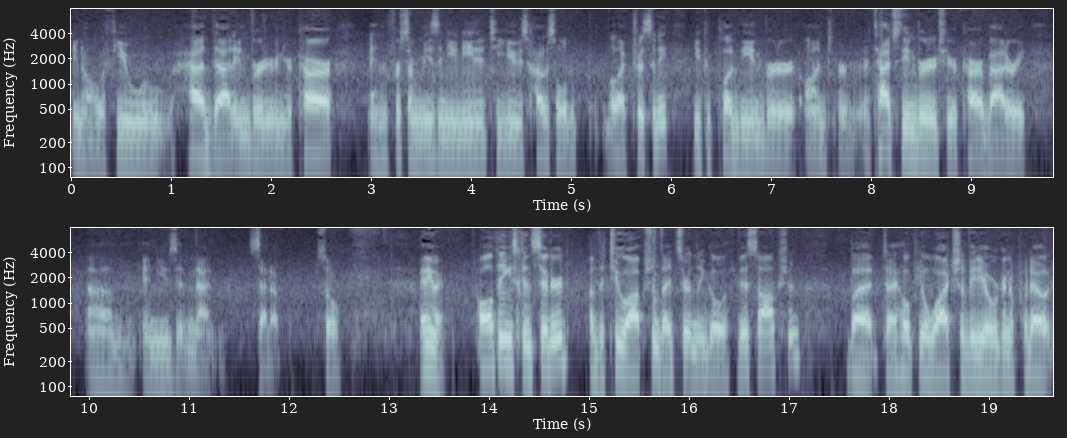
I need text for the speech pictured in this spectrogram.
you know, if you had that inverter in your car and for some reason you needed to use household electricity, you could plug the inverter on or attach the inverter to your car battery um, and use it in that setup. So, anyway, all things considered, of the two options, I'd certainly go with this option. But I hope you'll watch the video we're going to put out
